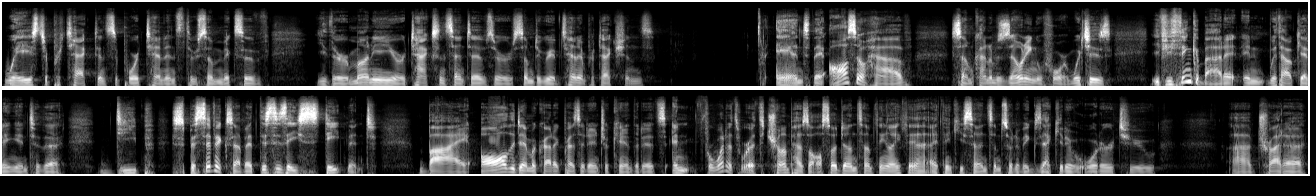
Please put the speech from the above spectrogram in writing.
ways to protect and support tenants through some mix of either money or tax incentives or some degree of tenant protections. And they also have some kind of zoning reform, which is, if you think about it, and without getting into the deep specifics of it, this is a statement by all the Democratic presidential candidates. And for what it's worth, Trump has also done something like that. I think he signed some sort of executive order to uh, try to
